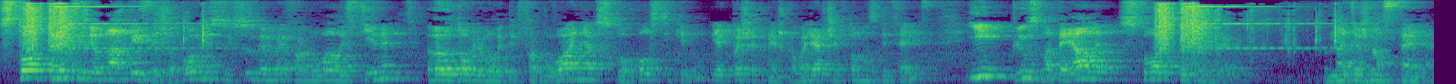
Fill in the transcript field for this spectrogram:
131 тисяча. Повністю всюди ми фарбували стіни, виготовлювали під фарбування, скло, холстики, ну, як пише книжка, Валерчик в тому спеціаліст. І плюс матеріали 100 тисяч гривень. Натяжна стеля.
